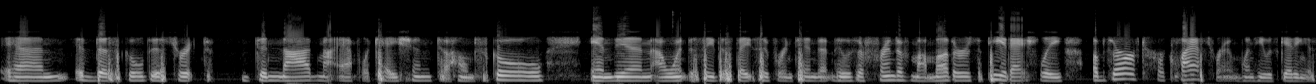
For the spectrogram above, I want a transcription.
and the school district denied my application to homeschool and then I went to see the state superintendent who was a friend of my mother's. He had actually observed her classroom when he was getting his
